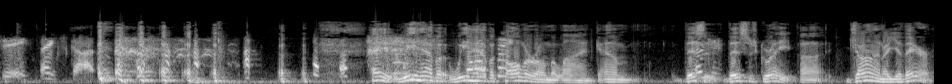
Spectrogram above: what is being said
Gee, thanks, Scott. hey, we have a we have a caller on the line. Um, this Okay. is this is great. Uh, John, are you there?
